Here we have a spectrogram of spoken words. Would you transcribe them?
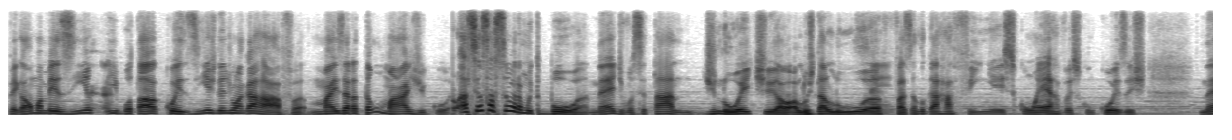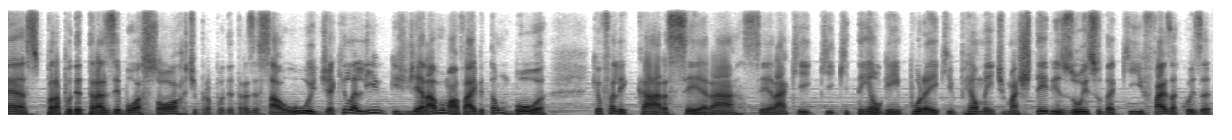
pegar uma mesinha e botar coisinhas dentro de uma garrafa, mas era tão mágico. A sensação era muito boa, né, de você estar tá de noite, à luz da lua, Sim. fazendo garrafinhas com ervas, com coisas né, para poder trazer boa sorte, para poder trazer saúde, aquilo ali gerava uma vibe tão boa que eu falei, cara, será? Será que, que, que, tem alguém por aí que realmente masterizou isso daqui e faz a coisa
